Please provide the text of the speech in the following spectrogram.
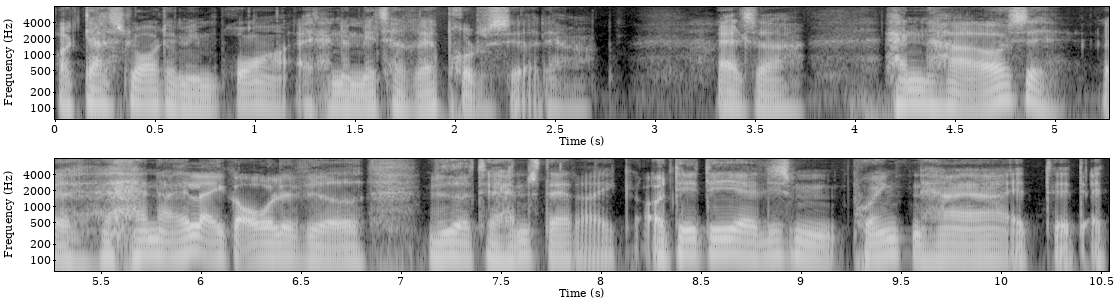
Og der slår det min bror, at han er med til at reproducere det her. Altså, han har også, øh, han har heller ikke overleveret videre til hans datter, ikke? Og det er det, jeg ligesom, pointen her er, at, at, at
